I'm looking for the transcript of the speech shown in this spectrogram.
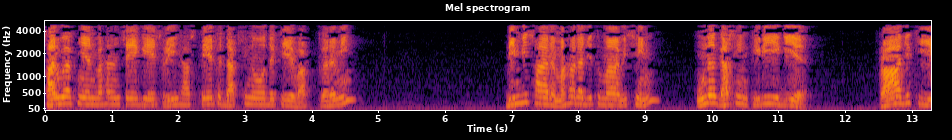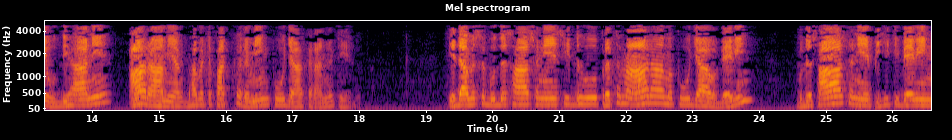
සර්වඥයන් වහන්සේගේ ශ්‍රී හස්තයට දක්ෂිනෝදකයේ වක් කරමින් බිම්බිසාර මහරජතුමා විසින් උණ ගසින් පිරී ගිය රාජකීය උද්‍යානයේ ආරාමයක් බවට පත් කරමින් පූජා කරන්නට යෙදුණා. එදවස බුද්ධ ශාසනයේ සිද්ධ වූ ප්‍රථම ආරාම පූජාව බැවින් බුද්ධ ශාසනය පිහිටි බැවින්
